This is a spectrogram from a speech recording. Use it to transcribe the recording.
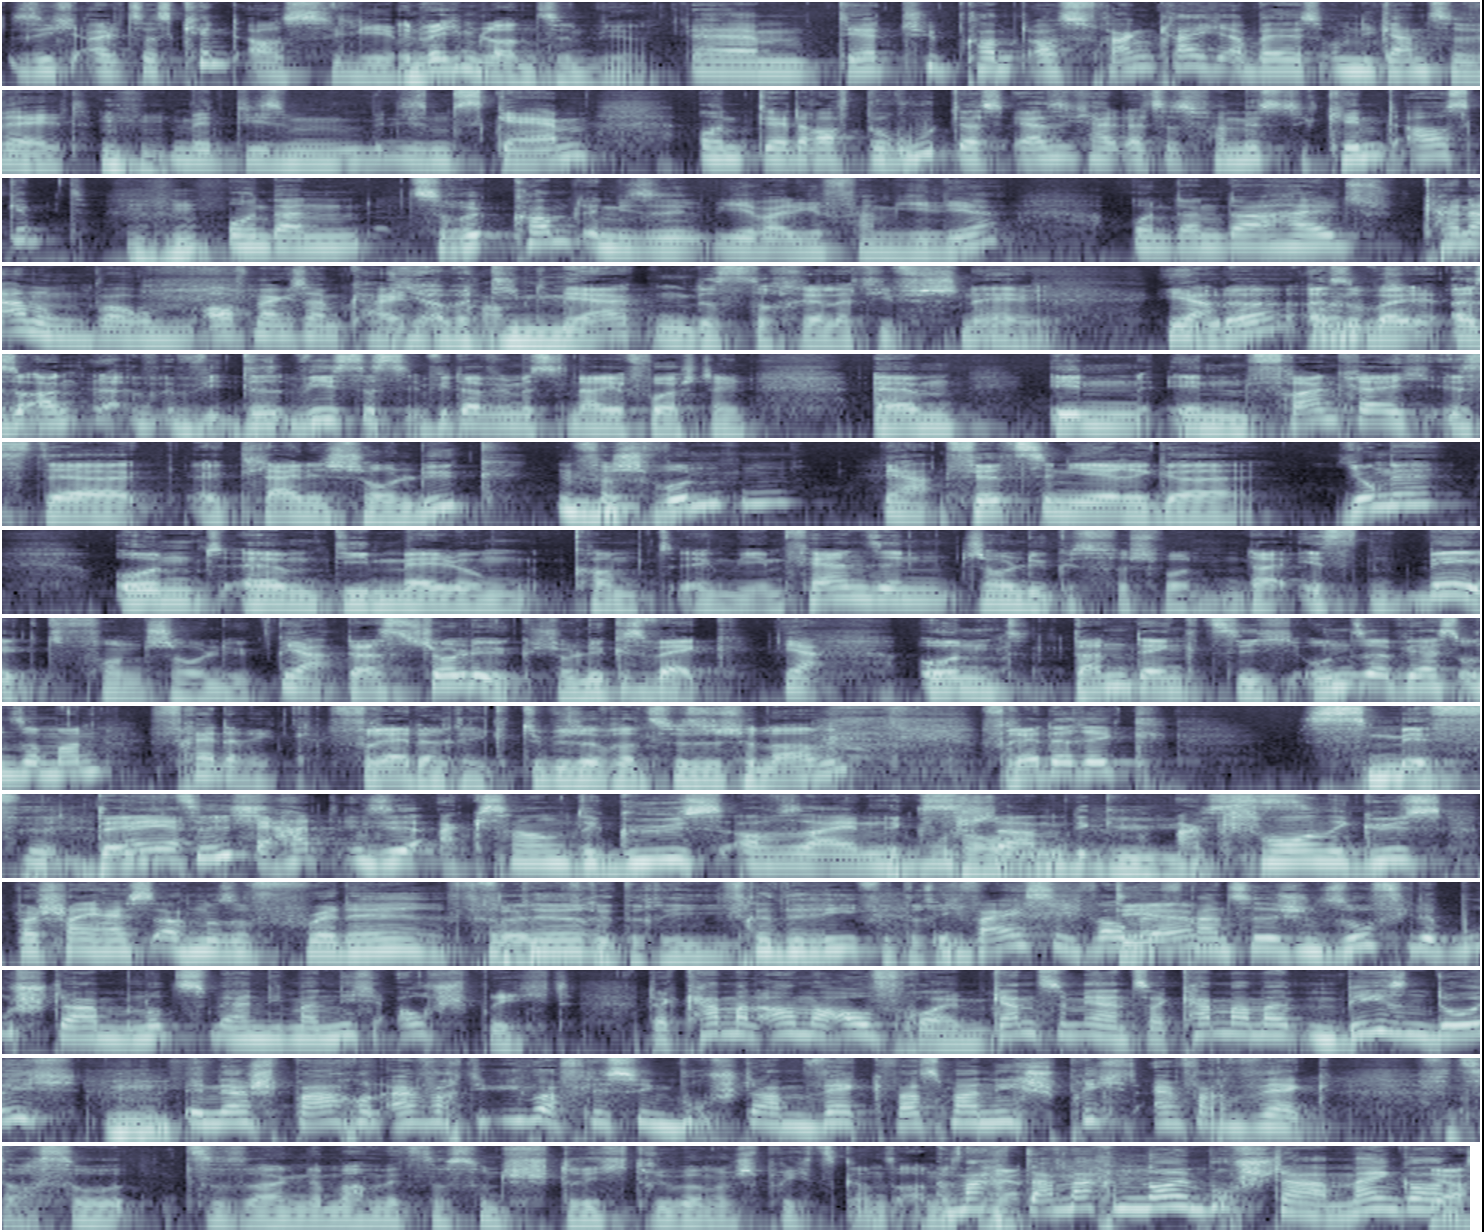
sich als das Kind auszugeben. Mhm. In welchem Land sind wir? Ähm, der Typ kommt aus Frankreich, aber er ist um die ganze Welt Mhm. mit, diesem, mit diesem Scam. Und der darauf beruht, dass er sich halt als das vermisste Kind ausgibt Mhm. und dann zurückkommt in diese jeweilige Familie und dann da halt, keine Ahnung warum, Aufmerksamkeit Ja, aber die bekommt. merken das doch relativ schnell. Ja, Oder? Also, weil, also, äh, wie, das, wie ist das, wie darf ich mir das Szenario vorstellen? Ähm, in, in Frankreich ist der äh, kleine Jean-Luc Mhm. verschwunden, ja. ein 14-jähriger Junge, und ähm, die Meldung kommt irgendwie im Fernsehen, Jean-Luc ist verschwunden. Da ist ein Bild von Jean-Luc. Ja. Das ist Jean-Luc. Jean-Luc ist weg. Ja. Und dann denkt sich unser, wie heißt unser Mann? Frederik. Frederik, typischer französischer Name. Frederik Smith denkt Er, sich. er hat diese Accent de Gus auf seinen Accent Buchstaben. de Gus. Accent de Gus. Wahrscheinlich heißt es auch nur so Frédéric. Frédéric. Frédéric. Ich weiß nicht, warum Der- im Französischen so viele Buchstaben benutzt werden, die man nicht ausspricht. Da kann man auch mal aufräumen. Ganz im Ernst. Da kann man mal mit dem Besen durch Mhm. in der Sprache und einfach die überflüssigen Buchstaben weg. Was man nicht spricht, einfach weg. Ich finde es auch so zu sagen, da machen wir jetzt noch so einen Strich drüber, man spricht es ganz anders. Mach, Naja. Da machen neun Buchstaben. Mein Gott. Ja.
